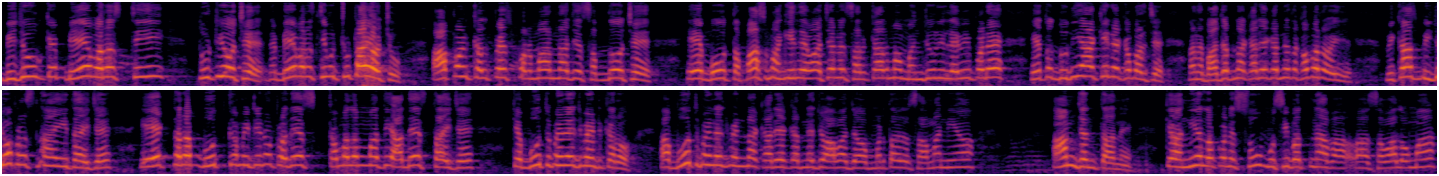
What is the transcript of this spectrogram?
બીજું કે બે વર્ષથી તૂટ્યો છે ને બે વર્ષથી હું ચૂંટાયો છું. આ પણ કલ્પેશ પરમારના જે શબ્દો છે, એ બહુ તપાસ માંગી લેવા છે અને સરકારમાં મંજૂરી લેવી પડે, એ તો દુનિયા આખીને ખબર છે. અને ભાજપના કાર્યકરને તો ખબર હોય છે વિકાસ, બીજો પ્રશ્ન અહીં થાય છે કે એક તરફ બૂથ કમિટીનો પ્રદેશ કમલમમાંથી આદેશ થાય છે કે બૂથ મેનેજમેન્ટ કરો. આ બૂથ મેનેજમેન્ટના કાર્યકરને જો આવા જવાબ મળતા હોય તો સામાન્ય આમ જનતાને. કે અન્ય લોકોને શું મુસીબતના સવાલોમાં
